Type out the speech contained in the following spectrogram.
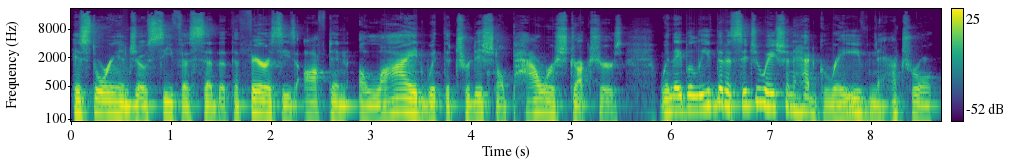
Historian Josephus said that the Pharisees often allied with the traditional power structures when they believed that a situation had grave natural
